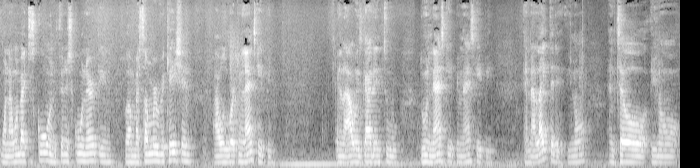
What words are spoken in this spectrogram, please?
when I went back to school and finished school and everything. But on my summer vacation, I was working landscaping, and I always got into doing landscaping, landscaping, and I liked it, you know, until you know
